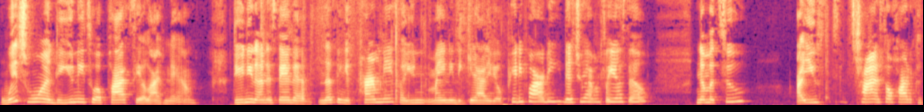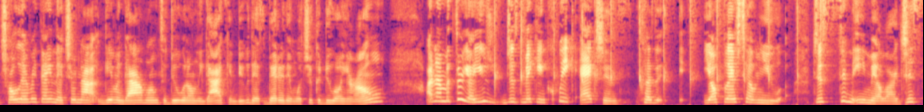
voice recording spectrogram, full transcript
Which one do you need to apply to your life now? Do you need to understand that nothing is permanent? So you may need to get out of your pity party that you're having for yourself. Number two, are you trying so hard to control everything that you're not giving God room to do what only God can do that's better than what you could do on your own? Or number three, are you just making quick actions because your flesh telling you just send the email or just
